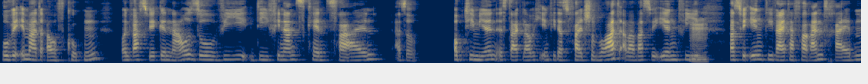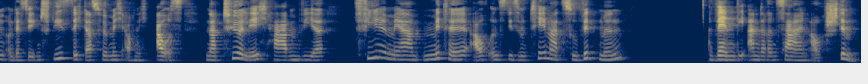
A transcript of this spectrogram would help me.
wo wir immer drauf gucken und was wir genauso wie die Finanzkennzahlen, also optimieren ist da, glaube ich, irgendwie das falsche Wort, aber was wir irgendwie mhm was wir irgendwie weiter vorantreiben. Und deswegen schließt sich das für mich auch nicht aus. Natürlich haben wir viel mehr Mittel, auch uns diesem Thema zu widmen, wenn die anderen Zahlen auch stimmen.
